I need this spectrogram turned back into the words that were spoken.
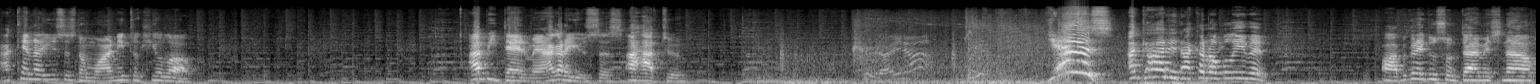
I cannot use this no more. I need to heal up. I be dead, man. I gotta use this. I have to. Yes! I got it! I cannot believe it! Alright, we're gonna do some damage now.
